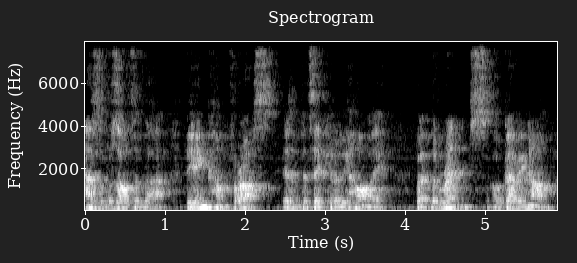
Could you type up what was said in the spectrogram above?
As a result of that, the income for us isn't particularly high, but the rents are going up.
